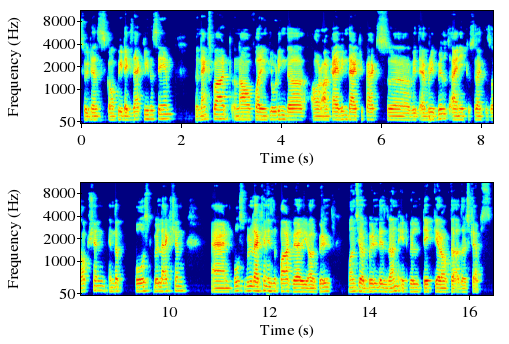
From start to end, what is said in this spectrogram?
So it has copied exactly the same the next part now for including the or archiving the artifacts uh, with every build I need to select this option in the post build action. And post build action is the part where your build once your build is run it will take care of the other steps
